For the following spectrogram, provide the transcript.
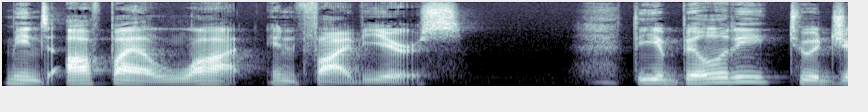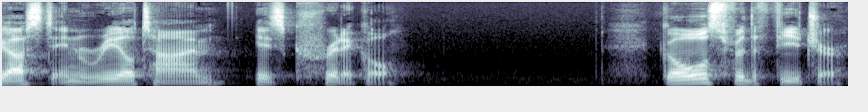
means off by a lot in five years. The ability to adjust in real time is critical. Goals for the future.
